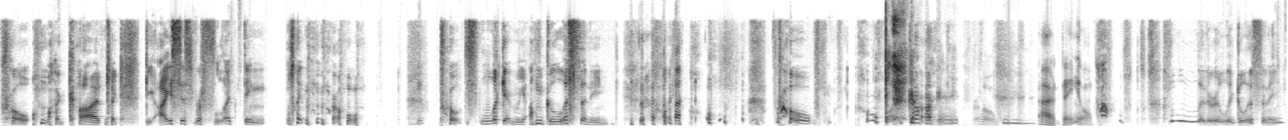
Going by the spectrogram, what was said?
Bro, oh my god. Like, the ice is reflecting. Like, bro. Bro, just look at me. I'm glistening. Like, bro. Oh my god. Bro. God damn. Literally glistening.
